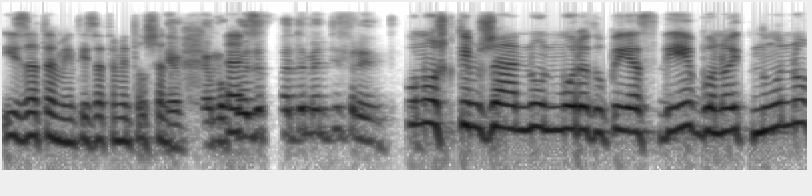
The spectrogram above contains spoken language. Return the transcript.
Exatamente, exatamente, Alexandre. É, é uma coisa uh, completamente diferente. Connosco temos já Nuno Moura do PSD. Boa noite, Nuno.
